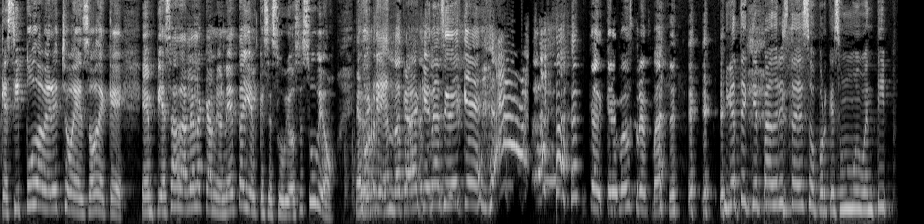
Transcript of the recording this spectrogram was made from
que sí pudo haber hecho eso de que empieza a darle a la camioneta y el que se subió, se subió. Así que Corriendo Cada quien así de que, ¡ah! Queremos trepar. Fíjate qué padre está eso, porque es un muy buen tip.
